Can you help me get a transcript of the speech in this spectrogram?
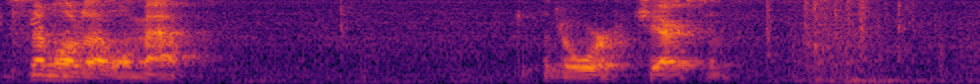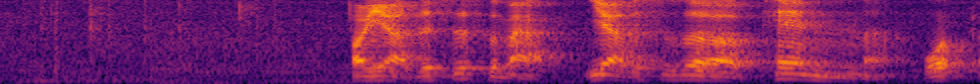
similar to that one map. Get the door, Jackson. Oh yeah, this is the map. Yeah, this is a pin. What?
